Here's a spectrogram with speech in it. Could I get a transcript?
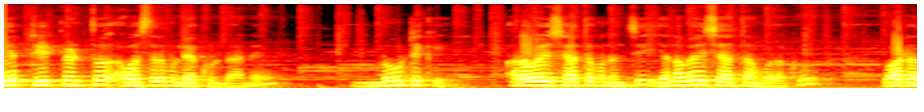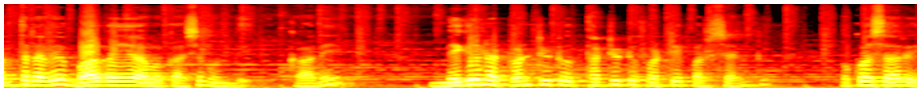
ఏ ట్రీట్మెంట్తో అవసరం లేకుండానే నూటికి అరవై శాతం నుంచి ఎనభై శాతం వరకు వాటంతటవే బాగయ్యే అవకాశం ఉంది. కానీ మిగిలిన twenty to thirty to forty percent ఒక్కోసారి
